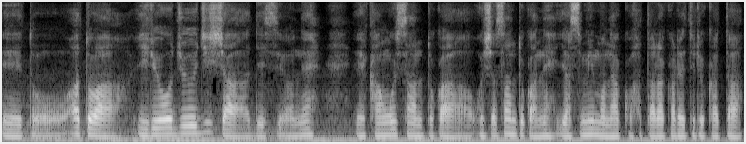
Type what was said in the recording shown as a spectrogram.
えっ、ー、と、あとは医療従事者ですよね。え看護師さんとかお医者さんとかね、休みもなく働かれてる方、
